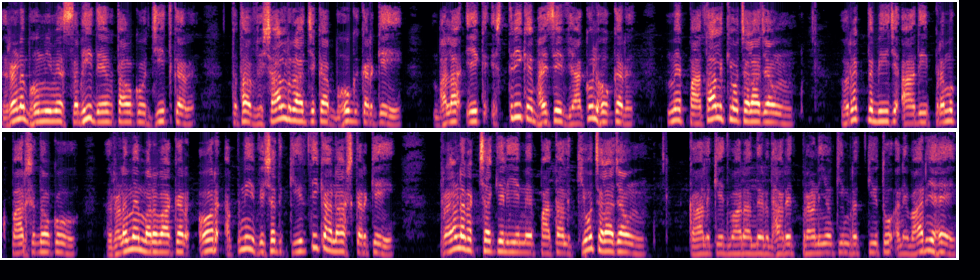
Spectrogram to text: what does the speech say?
रणभूमि में सभी देवताओं को जीतकर तथा विशाल राज्य का भोग करके भला एक स्त्री के भय से व्याकुल होकर मैं पाताल क्यों चला जाऊँ? रक्त बीज आदि प्रमुख पार्षदों को रण में मरवाकर और अपनी विशद कीर्ति का नाश करके प्राण रक्षा के लिए मैं पाताल क्यों चला जाऊँ? काल के द्वारा निर्धारित प्राणियों की मृत्यु तो अनिवार्य है।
